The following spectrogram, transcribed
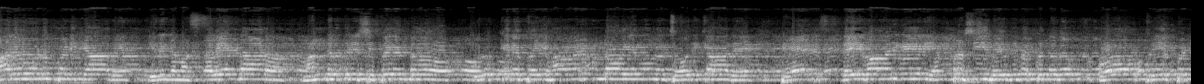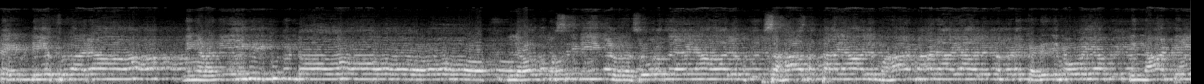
ആരോടും പഠിക്കാതെ ഇതിന്റെ മസാല എന്താണ്? മന്ത്രത്തിന് ശിപ്പയുണ്ടോ ഉറുക്കിന് പരിഹാരമുണ്ടോ എന്നൊന്നും ചോദിക്കാതെ ദൈവാരികയിൽ എം റഷീദ് എഴുതി വെക്കുന്നത് ഓ പ്രിയപ്പെട്ട എൻ ഡി എഫുകാരാ. നിങ്ങൾ അംഗീകരിക്കുന്നുണ്ടോ? ലോക മുസ്ലിമീങ്ങൾ റസൂറായാലും സഹാബത്തായാലും മഹാന്മാരായാലും നമ്മുടെ കഴിഞ്ഞുപോയ ഈ നാട്ടിൽ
